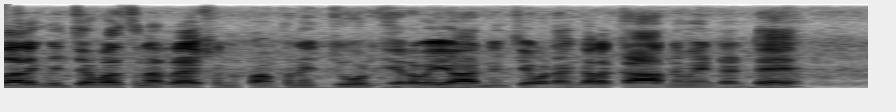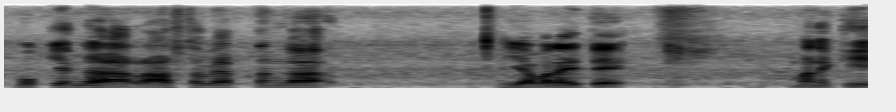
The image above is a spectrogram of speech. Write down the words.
తారీఖు నుంచి ఇవ్వాల్సిన రేషన్ పంపిణీ జూన్ ఇరవై ఆరు నుంచి ఇవ్వడం గల కారణం ఏంటంటే ముఖ్యంగా రాష్ట్ర వ్యాప్తంగా ఎవరైతే మనకి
